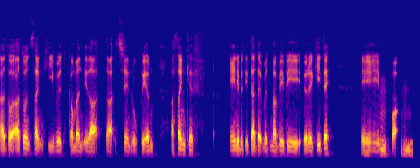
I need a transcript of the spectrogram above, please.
I don't I don't think he would come into that that central pairing. I think if anybody did it would maybe be Urhoghide. Um, mm-hmm. But mm-hmm.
